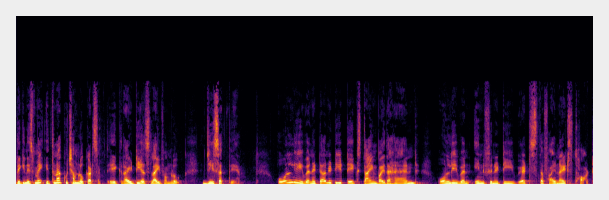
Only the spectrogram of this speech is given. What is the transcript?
लेकिन इसमें इतना कुछ हम लोग कर सकते हैं। एक राइटियस लाइफ हम लोग जी सकते हैं। Only when eternity takes time by the hand only when infinity weds the finite thought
